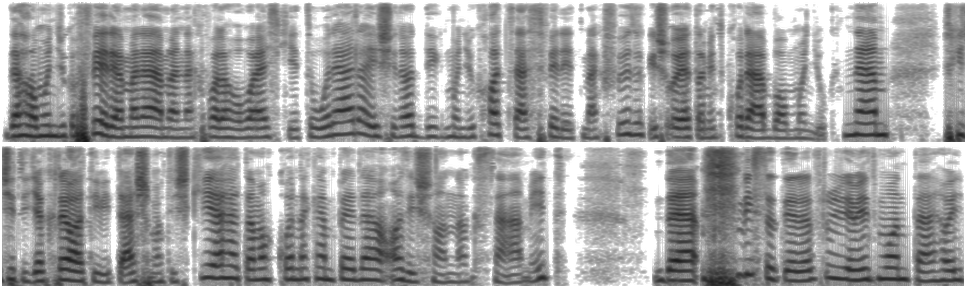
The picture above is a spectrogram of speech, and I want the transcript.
de ha mondjuk a férjemmel elmennek valahova egy-két órára, és én addig mondjuk 600 félét megfőzök, és olyat, amit korábban mondjuk nem, és kicsit így a kreativitásomat is kielhetem, akkor nekem például az is annak számít. De visszatérve, Fruzsi, amit mondtál, hogy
